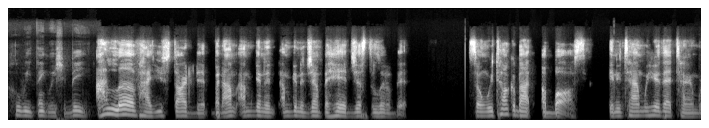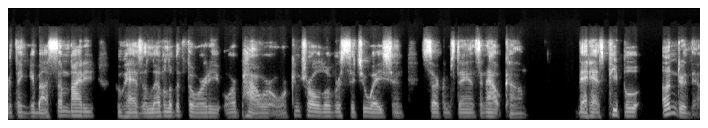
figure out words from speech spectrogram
who we think we should be. I love how you started it, but I'm I'm gonna I'm gonna jump ahead just a little bit. So when we talk about a boss, anytime we hear that term, we're thinking about somebody who has a level of authority or power or control over a situation, circumstance, and outcome that has people under them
